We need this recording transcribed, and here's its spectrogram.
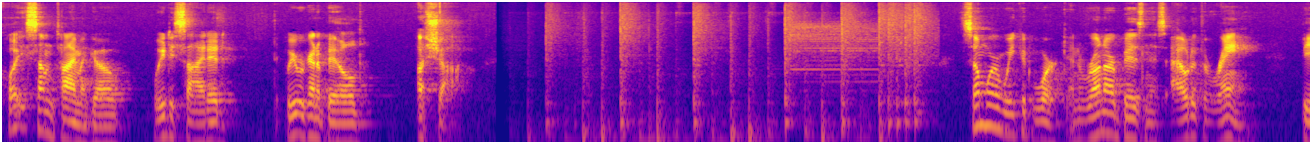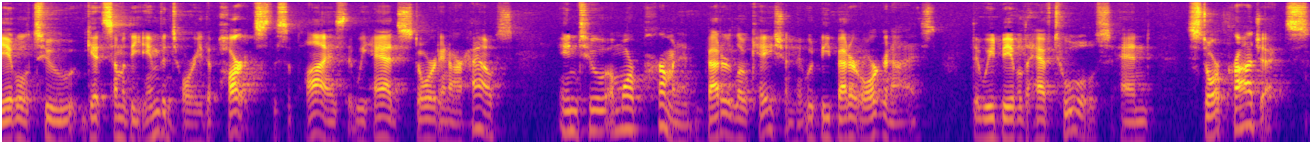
quite some time ago, we decided that we were going to build a shop. Somewhere we could work and run our business out of the rain, be able to get some of the inventory, the parts, the supplies that we had stored in our house into a more permanent, better location that would be better organized, that we'd be able to have tools and store projects.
